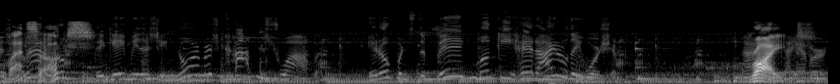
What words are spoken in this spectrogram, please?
As That sucks. They gave me this enormous cotton swab. It opens the big monkey head idol they worship. Not Right. I ever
